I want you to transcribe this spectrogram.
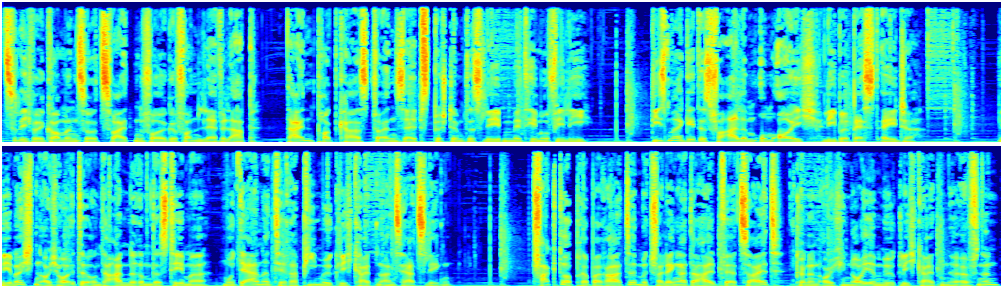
Herzlich willkommen zur zweiten Folge von Level Up, dein Podcast für ein selbstbestimmtes Leben mit Hämophilie. Diesmal geht es vor allem um euch, liebe Best Ager. Wir möchten euch heute unter anderem das Thema moderne Therapiemöglichkeiten ans Herz legen. Faktorpräparate mit verlängerter Halbwertzeit können euch neue Möglichkeiten eröffnen,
